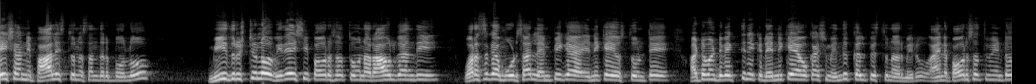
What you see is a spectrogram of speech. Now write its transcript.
దేశాన్ని పాలిస్తున్న సందర్భంలో మీ దృష్టిలో విదేశీ పౌరసత్వం ఉన్న రాహుల్ గాంధీ వరుసగా మూడుసార్లు ఎంపీగా ఎన్నికై వస్తుంటే అటువంటి వ్యక్తిని ఇక్కడ ఎన్నికై అవకాశం ఎందుకు కల్పిస్తున్నారు మీరు? ఆయన పౌరసత్వం ఏంటో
